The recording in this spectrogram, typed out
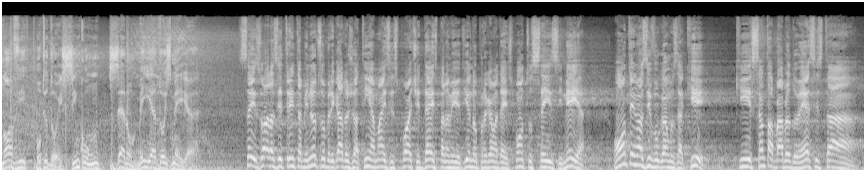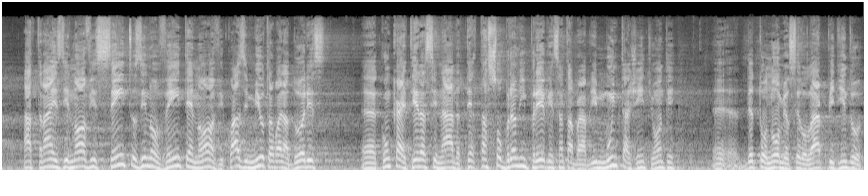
982510626. 6 horas e 30 minutos, obrigado Jotinha, mais esporte 10 para meio-dia no programa 10 pontos, 6 e meia. Ontem nós divulgamos aqui que Santa Bárbara do Oeste está atrás de 999, quase mil trabalhadores eh, com carteira assinada. Está sobrando emprego em Santa Bárbara e muita gente ontem eh, detonou meu celular pedindo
